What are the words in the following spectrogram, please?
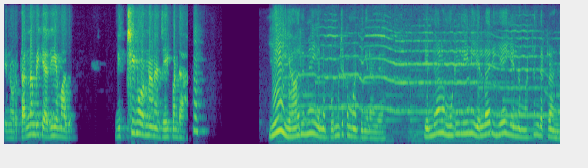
என்னோட தன்னம்பிக்கை அதிகமாகும் நிச்சயமா ஒரு நான் ஜெயிப்பேன்டா. ஏன் யாருமே என்னை புரிஞ்சுக்க மாட்டேங்கிறாங்க? என்னால முடியலன்னு எல்லாரும் ஏன் என்னை மட்டம் தட்டுறாங்க?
